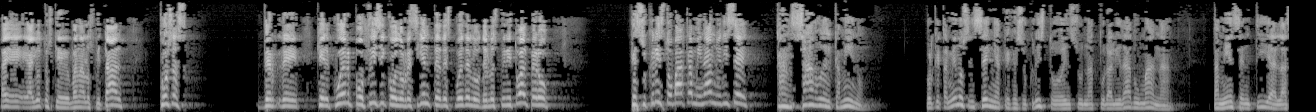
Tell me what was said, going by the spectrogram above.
hay otros que van al hospital, cosas de, que el cuerpo físico lo resiente después de lo, de lo espiritual, pero Jesucristo va caminando y dice, cansado del camino, porque también nos enseña que Jesucristo en su naturalidad humana también sentía las,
